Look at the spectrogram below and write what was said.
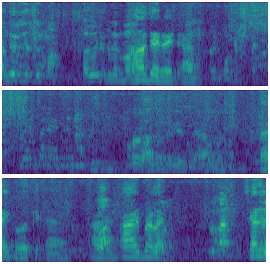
அந்த வீட்டுக்கு வருமா? அது வீட்டுக்கு வருமா? ஆ சரி ரைட் ஆ. ரைட் ஓகே ஆ. ஆ இப்போ நல்லா இருக்கு. சேர்ந்து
